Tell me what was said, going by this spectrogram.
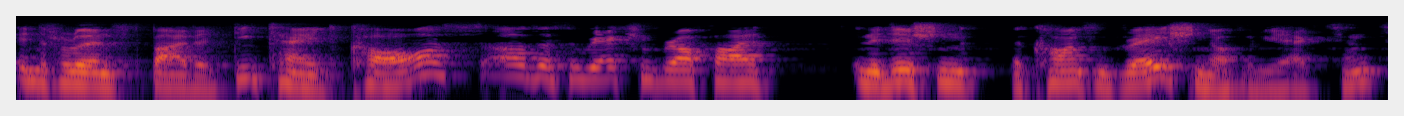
influenced by the detailed cause of the reaction profile. In addition, the concentration of the reactant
